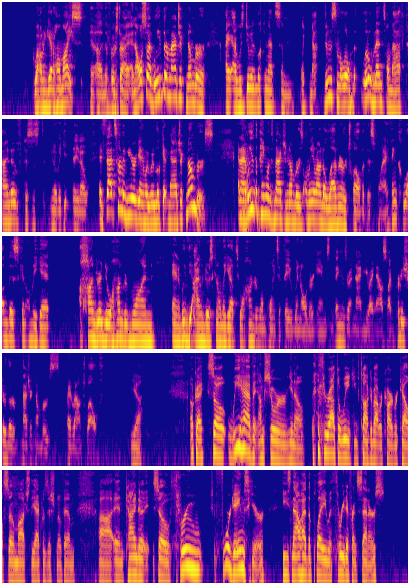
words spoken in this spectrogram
go out and get home ice uh, in the mm-hmm. first round. And also, I believe their magic number. I, I was doing looking at some like math, doing some little little mental math kind of because you know the, you know it's that time of year again where we look at magic numbers, and yeah. I believe the Penguins' magic number is only around eleven or twelve at this point. I think Columbus can only get hundred to one hundred one. And I believe the Islanders can only get up to 101 points if they win all their games. The Penguins are at 90 right now, so I'm pretty sure their magic number is right around 12. Yeah, Okay, so we haven't. I'm sure you know throughout the week you've talked about Rickard Rakell so much, the acquisition of him, uh, and kind of so through four games here, he's now had to play with three different centers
